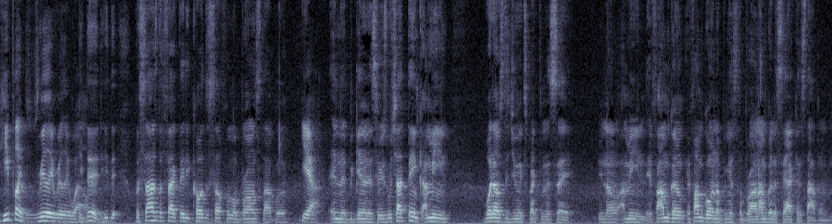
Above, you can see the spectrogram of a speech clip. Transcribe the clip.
he played really, really well. He did. He did. Besides the fact that he called himself a LeBron stopper. Yeah. In the beginning of the series, which I think, I mean, what else did you expect him to say? You know, I mean, if I'm going if I'm going up against LeBron, I'm going to say I can stop him.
